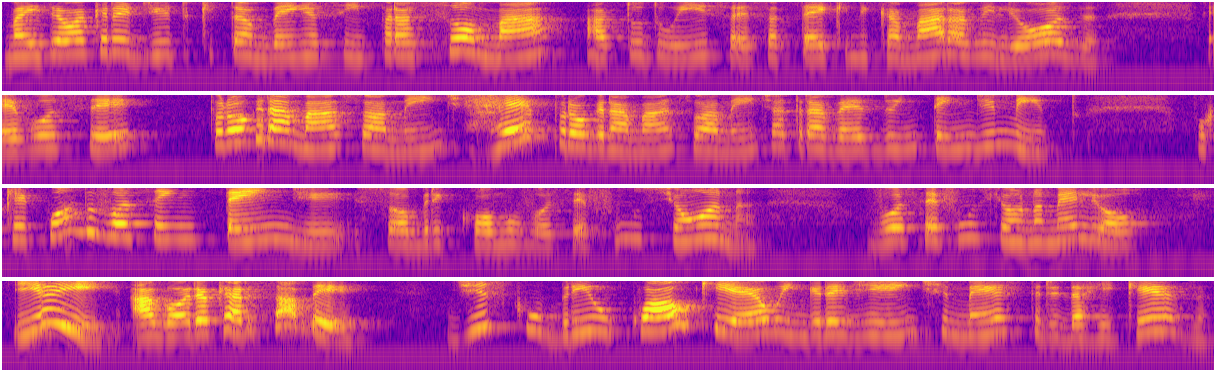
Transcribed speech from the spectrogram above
Mas eu acredito que também assim, para somar a tudo isso, essa técnica maravilhosa, é você programar sua mente, reprogramar sua mente através do entendimento. Porque quando você entende sobre como você funciona, você funciona melhor. E aí, agora eu quero saber, descobriu qual que é o ingrediente mestre da riqueza?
